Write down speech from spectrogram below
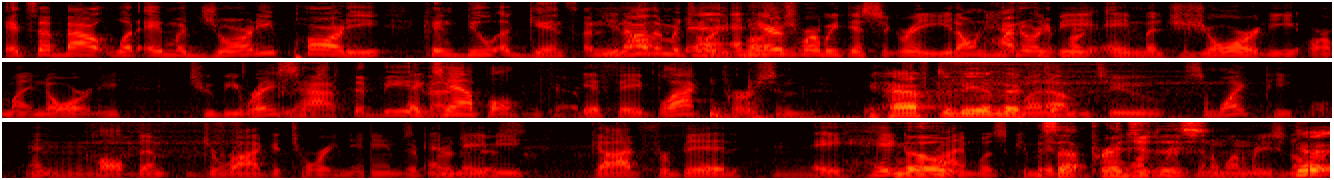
It's about what a majority party can do against another majority. And, here's where we disagree. You don't have minority to be a majority or minority to be racist. You have to be example. A, okay. If a black person you have to be a victim. Went up to some white people and mm-hmm. called them derogatory names, They're and prejudice. maybe God forbid, a hate no, crime was committed. It's not prejudice. One reason, one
